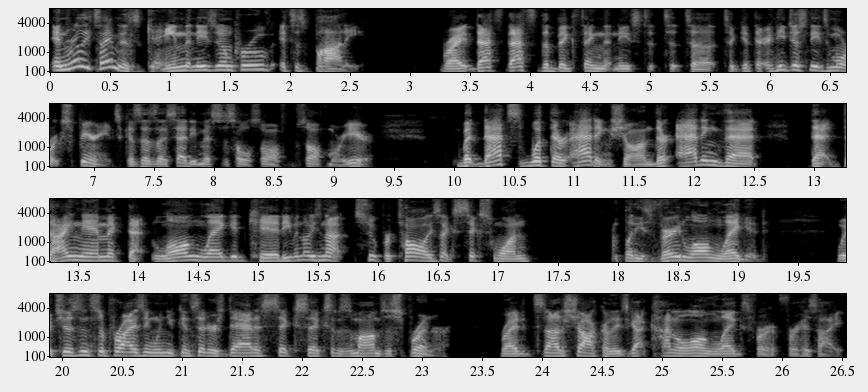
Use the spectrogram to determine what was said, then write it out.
and really it's not even his game that needs to improve, it's his body. Right. That's that's the big thing that needs to to to, to get there. And he just needs more experience because as I said, he missed his whole sophomore year. But that's what they're adding, Sean. They're adding that that dynamic, that long-legged kid, even though he's not super tall, he's like six one, but he's very long-legged which isn't surprising when you consider his dad is six six and his mom's a sprinter, right? It's not a shocker that he's got kind of long legs for for his height.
